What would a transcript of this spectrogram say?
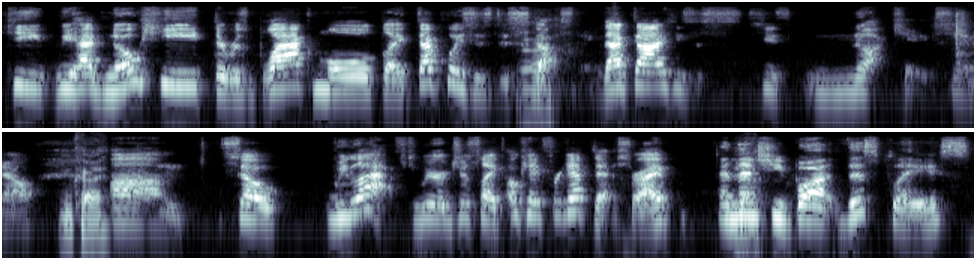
He we had no heat there was black mold like that place is disgusting. That guy he's a, he's nutcase you know? Okay. um so we left. We were just like okay forget this right And then she bought this place,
